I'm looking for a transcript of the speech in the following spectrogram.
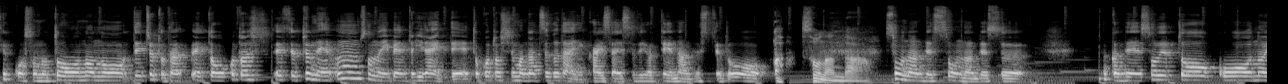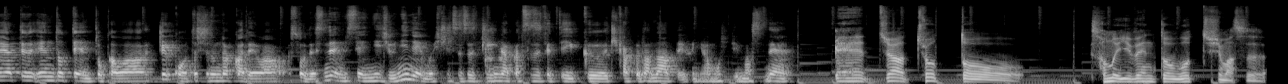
結構その遠野のでちょっとえっと今年えっと去年うんそのイベント開いて、えっと今年も夏ぐらいに開催する予定なんですけど。あ、そうなんだ。そうなんです、そうなんです。なんかねそれとこのやってるエンド展とかは結構私の中ではそうですね2022年も引き続きなんか続けていく企画だなというふうには思っていますね。えー、じゃあちょっとそのイベントをウォッチします。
